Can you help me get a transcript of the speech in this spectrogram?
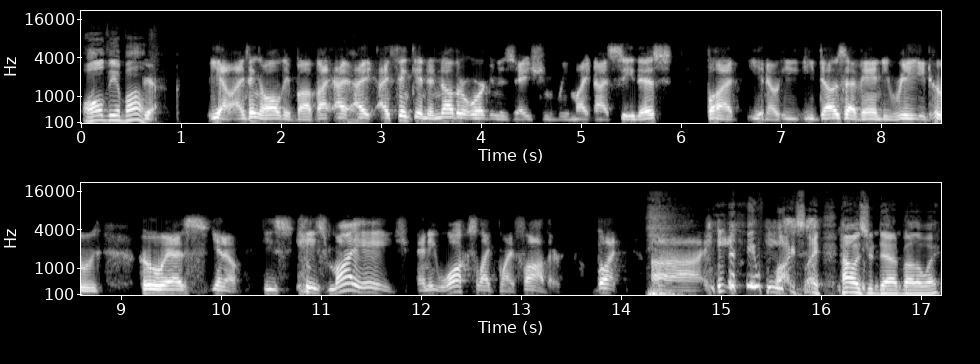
all the above? Yeah. Yeah, I think all the above. I, I, I think in another organization we might not see this, but you know he, he does have Andy Reid, who who has you know he's he's my age and he walks like my father, but uh, he, he walks like. How is your dad, by the way?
